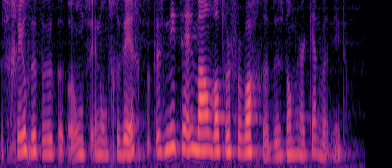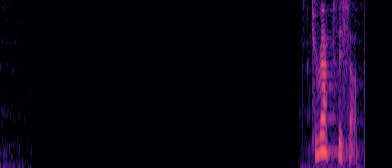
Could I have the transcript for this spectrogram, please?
schreeuwt het, het ons in ons gezicht. Het is niet helemaal wat we verwachten, dus dan herkennen we het niet. To wrap this up,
